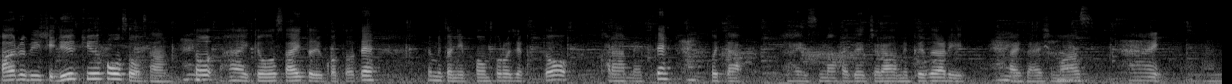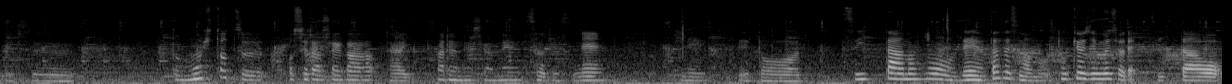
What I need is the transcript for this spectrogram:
RBC 琉球放送さんと、はい。共催ということで「海と日本プロジェクト」を絡めてこういった、はい、スマホでチュラミクイズラリーはい。開催します。はい、そうなんです。あともう一つお知らせがはい、あるんですよね。そうですね。ね、えっ、とツイッターの方で私たちのあの東京事務所でツイッターを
